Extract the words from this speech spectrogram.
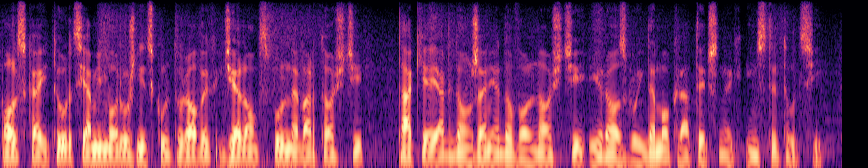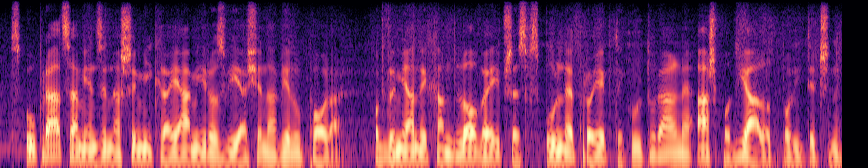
Polska i Turcja, mimo różnic kulturowych, dzielą wspólne wartości, takie jak dążenie do wolności i rozwój demokratycznych instytucji. Współpraca między naszymi krajami rozwija się na wielu polach. Od wymiany handlowej przez wspólne projekty kulturalne aż po dialog polityczny.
